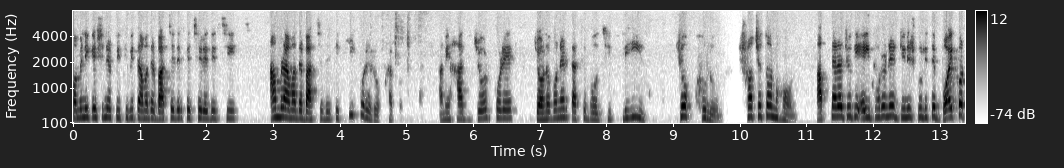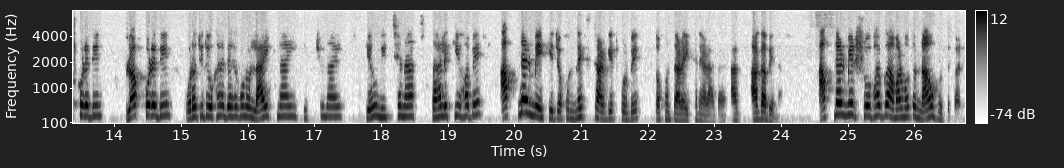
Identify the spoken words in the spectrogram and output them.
কমিউনিকেশনের পৃথিবীতে আমাদের বাচ্চাদেরকে ছেড়ে দিচ্ছি, আমরা আমাদের বাচ্চাদেরকে কি করে রক্ষা করতে পারি? আমি হাত জোর করে জনগণের কাছে বলছি প্লিজ চোখ খুলুন, সচেতন হন। আপনারা যদি এই ধরনের জিনিসগুলিতে বয়কট করে দিন ব্লক করে দিন, ওরা যদি ওখানে দেখে কোনো লাইক নাই, কিচ্ছু নাই কেউ নিচ্ছে না, তাহলে কি হবে? আপনার মেয়েকে যখন নেক্সট টার্গেট করবে, তখন তারা এখানে আর আগাবে না। আপনার মেয়ের সৌভাগ্য আমার মতো নাও হতে পারে।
